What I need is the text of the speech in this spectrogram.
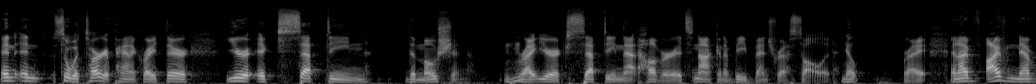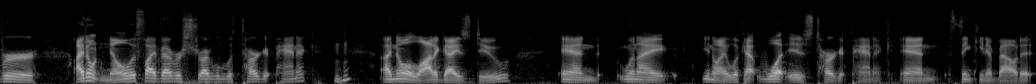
And and so with target panic right there, you're accepting the motion, Mm-hmm. right? You're accepting that hover. It's not going to be bench rest solid. nope right? And I've I've never I don't know if I've ever struggled with target panic. Mm-hmm. I know a lot of guys do, and when I you know I look at what is target panic and thinking about it,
